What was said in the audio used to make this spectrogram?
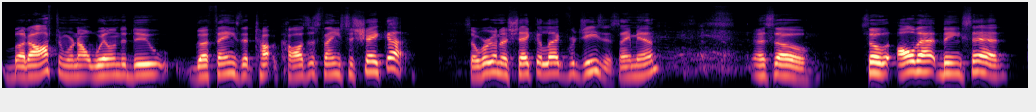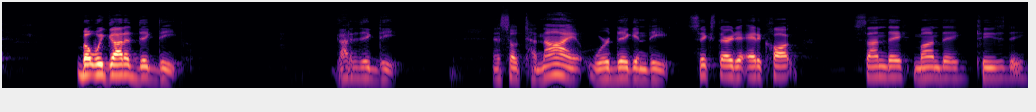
but often we're not willing to do the things that ta- causes things to shake up. So we're going to shake a leg for Jesus. Amen. and so, so all that being said, but we got to dig deep. Got to dig deep. And so tonight we're digging deep. 6:30 to 8 o'clock, Sunday, Monday, Tuesday,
